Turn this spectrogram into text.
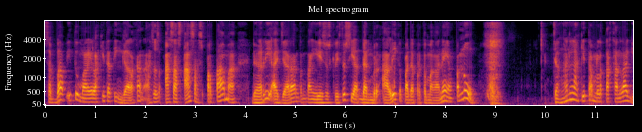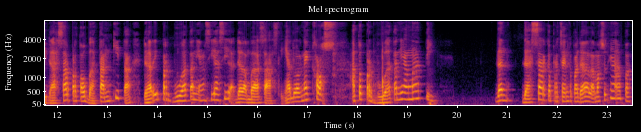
Sebab itu marilah kita tinggalkan asas-asas pertama dari ajaran tentang Yesus Kristus ya dan beralih kepada perkembangannya yang penuh. Janganlah kita meletakkan lagi dasar pertobatan kita dari perbuatan yang sia-sia. Dalam bahasa aslinya adalah nekros atau perbuatan yang mati dan dasar kepercayaan kepada Allah. Maksudnya apa?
